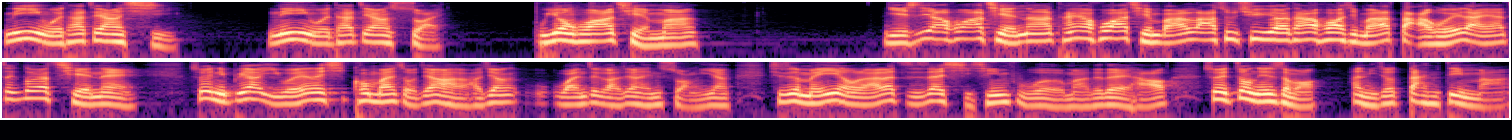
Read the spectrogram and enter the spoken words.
你以为他这样洗，你以为他这样甩，不用花钱吗？也是要花钱呐，他要花钱把他拉出去啊，他要花钱把他打回来啊，这个都要钱呢。所以你不要以为那洗空盘手这样好像玩这个好像很爽一样，其实没有啦，那只是在洗清福尔嘛，对不对？好，所以重点是什么？那你就淡定嘛，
